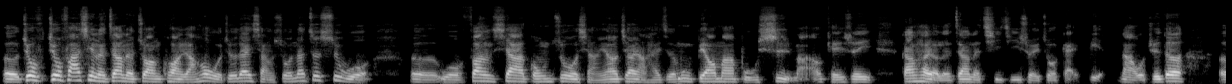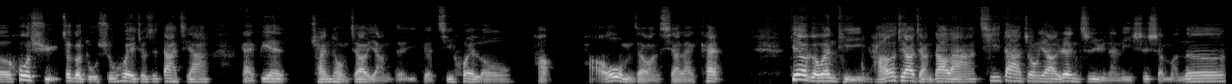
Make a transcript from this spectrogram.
呃就就发现了这样的状况，然后我就在想说，那这是我呃我放下工作想要教养孩子的目标吗？不是嘛？OK，所以刚好有了这样的契机，所以做改变。那我觉得呃或许这个读书会就是大家改变传统教养的一个机会喽。好，好，我们再往下来看。第二个问题，好就要讲到啦。七大重要认知与能力是什么呢？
